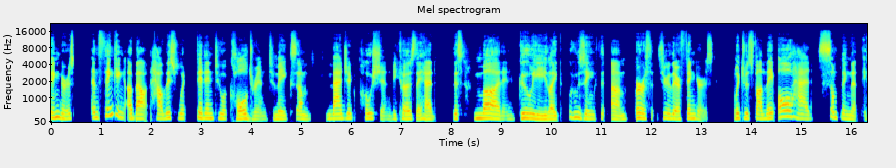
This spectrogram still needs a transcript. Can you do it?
fingers and thinking about how this would fit into a cauldron to make some magic potion because they had this mud and gooey, like oozing th- um, earth through their fingers which was fun. They all had something that they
